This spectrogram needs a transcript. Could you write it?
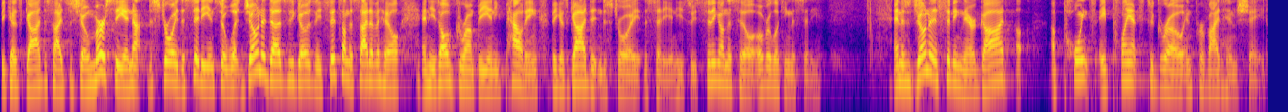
because God decides to show mercy and not destroy the city. And so, what Jonah does is he goes and he sits on the side of a hill and he's all grumpy and he's pouting because God didn't destroy the city. And he's, so he's sitting on this hill overlooking the city. And as Jonah is sitting there, God uh, appoints a plant to grow and provide him shade.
